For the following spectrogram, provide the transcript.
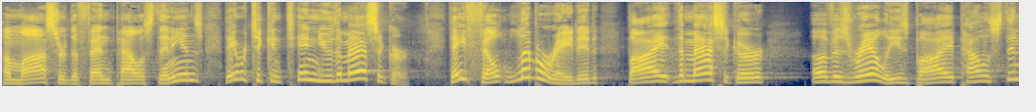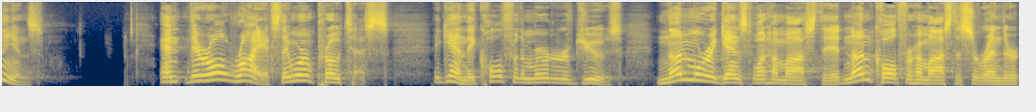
Hamas or defend Palestinians. They were to continue the massacre. They felt liberated by the massacre of Israelis by Palestinians. And they're all riots. They weren't protests. Again, they called for the murder of Jews. None were against what Hamas did. None called for Hamas to surrender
